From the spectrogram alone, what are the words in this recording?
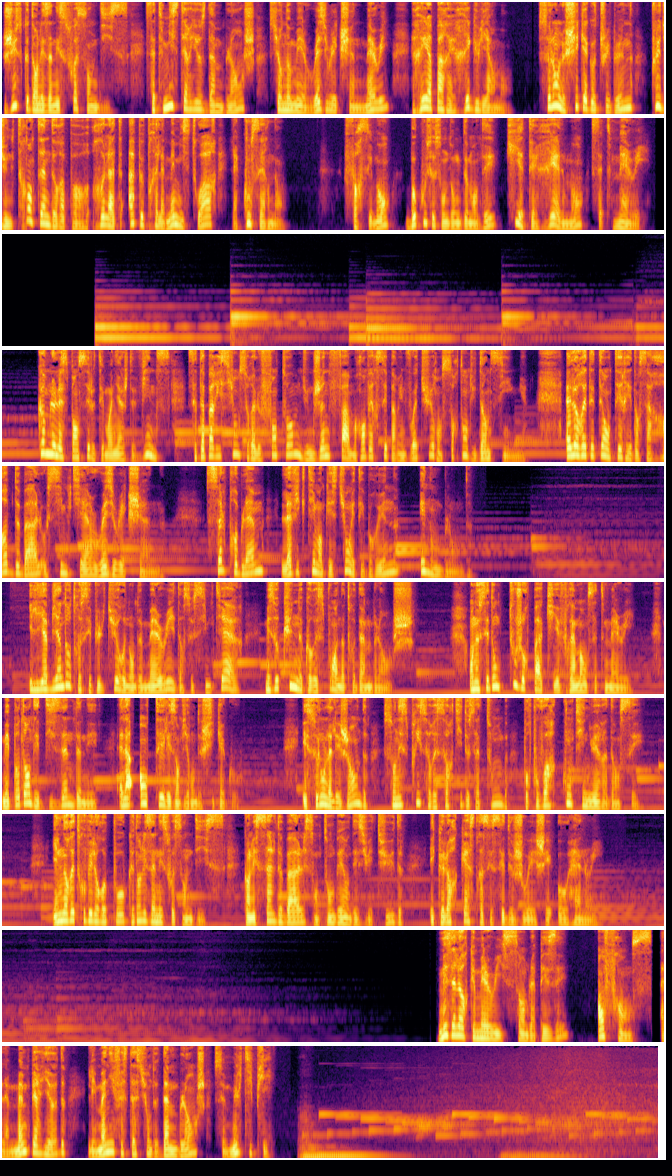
Jusque dans les années 70, cette mystérieuse dame blanche, surnommée Resurrection Mary, réapparaît régulièrement. Selon le Chicago Tribune, plus d'une trentaine de rapports relatent à peu près la même histoire la concernant. Forcément, beaucoup se sont donc demandé qui était réellement cette Mary. Comme le laisse penser le témoignage de Vince, cette apparition serait le fantôme d'une jeune femme renversée par une voiture en sortant du dancing. Elle aurait été enterrée dans sa robe de bal au cimetière Resurrection. Seul problème, la victime en question était brune et non blonde. Il y a bien d'autres sépultures au nom de Mary dans ce cimetière, mais aucune ne correspond à Notre-Dame blanche. On ne sait donc toujours pas qui est vraiment cette Mary mais pendant des dizaines d'années, elle a hanté les environs de Chicago. Et selon la légende, son esprit serait sorti de sa tombe pour pouvoir continuer à danser. Il n'aurait trouvé le repos que dans les années 70, quand les salles de bal sont tombées en désuétude et que l'orchestre a cessé de jouer chez O. Henry. Mais alors que Mary semble apaisée, en France, à la même période, les manifestations de Dames Blanches se multiplient.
